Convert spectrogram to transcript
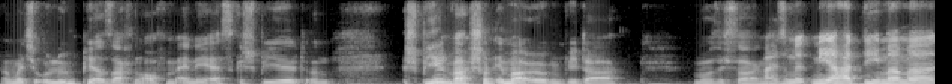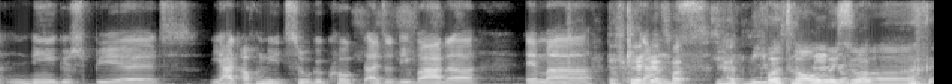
irgendwelche Olympiasachen auf dem NES gespielt. Und Spielen war schon immer irgendwie da, muss ich sagen. Also mit mir hat die Mama nie gespielt. Die hat auch nie zugeguckt. Also die war da immer. Das klingt ganz jetzt voll. Sie hat nie voll was traurig mit mir gemacht. so.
